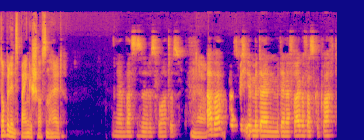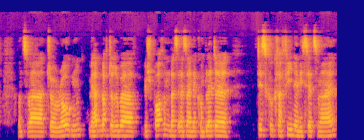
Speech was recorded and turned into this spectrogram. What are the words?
doppelt ins Bein geschossen halt. Ja, im wahrsten Sinne des Wortes. Ja. Aber du hast mich eben mit, dein, mit deiner Frage fast gebracht und zwar Joe Rogan. Wir hatten noch darüber gesprochen, dass er seine komplette Diskografie, nenne ich es jetzt mal,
